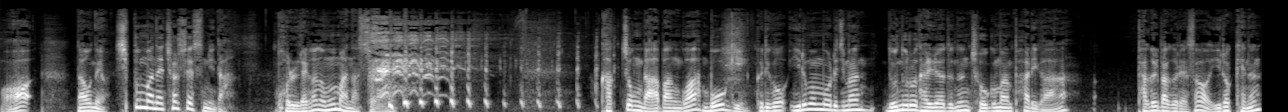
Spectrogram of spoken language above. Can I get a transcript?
어 나오네요. 10분 만에 철수했습니다. 벌레가 너무 많았어요. 각종 나방과 모기 그리고 이름은 모르지만 눈으로 달려드는 조그만 파리가 바글바글해서 이렇게는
